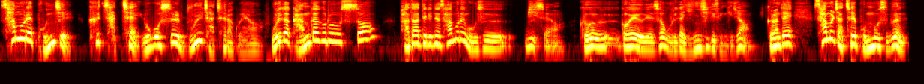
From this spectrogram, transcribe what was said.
사물의 본질, 그 자체, 요것을 물 자체라고 해요. 우리가 감각으로서 받아들이는 사물의 모습이 있어요. 그거에 의해서 우리가 인식이 생기죠. 그런데 사물 자체의 본 모습은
